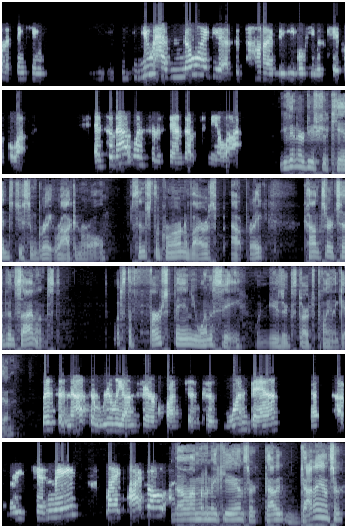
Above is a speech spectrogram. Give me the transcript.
on it thinking, you had no idea at the time the evil he was capable of, and so that one sort of stands out to me a lot. You've introduced your kids to some great rock and roll. Since the coronavirus outbreak, concerts have been silenced. What's the first band you want to see when music starts playing again? Listen, that's a really unfair question because one band are you kidding me? Like I go. No, I'm going to make you answer. Got to, got to answer.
